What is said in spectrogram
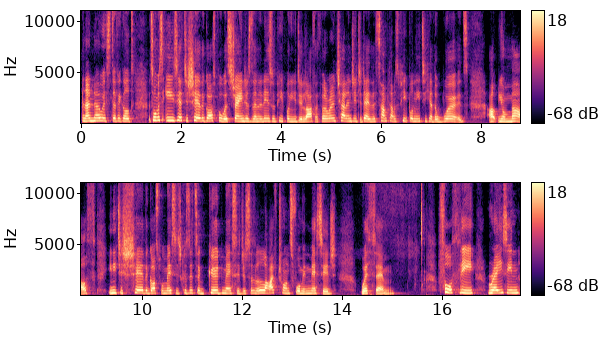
and I know it's difficult. It's almost easier to share the gospel with strangers than it is with people you do life with. But I want to challenge you today that sometimes people need to hear the words out your mouth. You need to share the gospel message because it's a good message. It's a life transforming message with them. Fourthly, raising,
